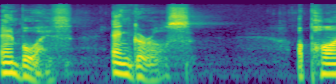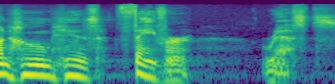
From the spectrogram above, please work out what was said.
and boys and girls upon whom his favor rests.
